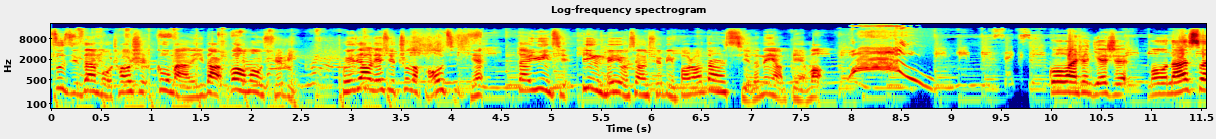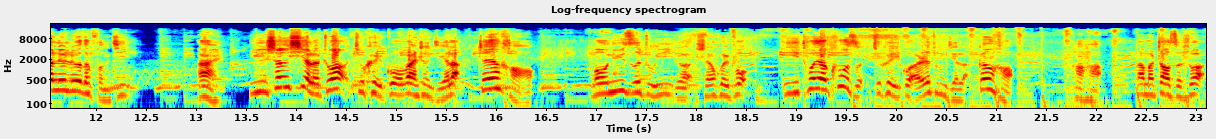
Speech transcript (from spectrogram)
自己在某超市购买了一袋旺旺雪饼，回家连续吃了好几天，但运气并没有像雪饼包装袋上写的那样变旺。过万圣节时，某男酸溜溜的讽击：“哎，女生卸了妆就可以过万圣节了，真好。”某女子主义者神回复：“你脱掉裤子就可以过儿童节了，更好。”哈哈。那么照此说，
